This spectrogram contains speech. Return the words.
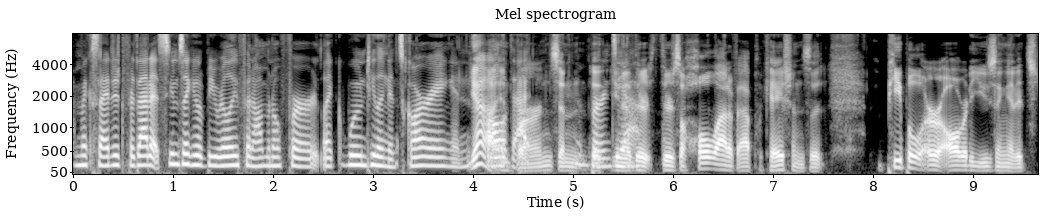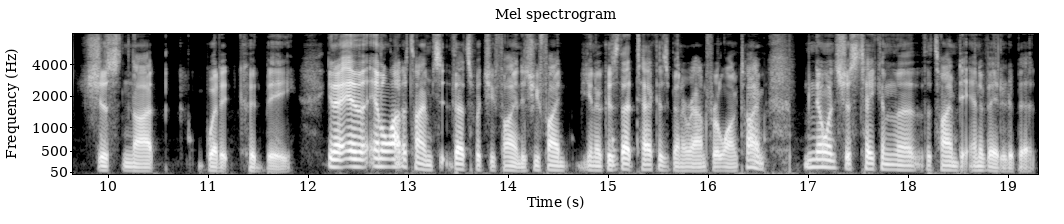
I'm excited for that. It seems like it would be really phenomenal for like wound healing and scarring and yeah, all and of that. burns and, And burns, you know yeah. there's there's a whole lot of applications that people are already using it. It's just not what it could be. You know, and, and a lot of times that's what you find is you find, you know, because that tech has been around for a long time. No one's just taken the, the time to innovate it a bit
